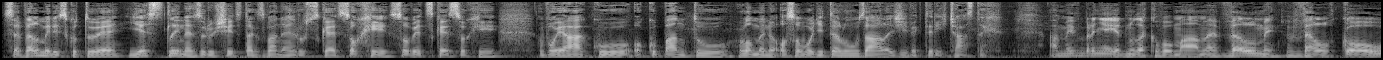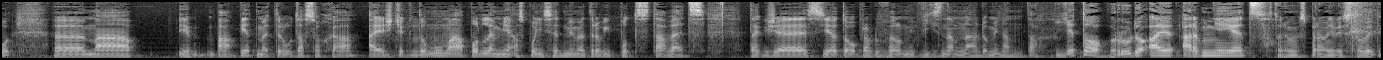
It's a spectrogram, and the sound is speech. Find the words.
se velmi diskutuje, jestli nezrušit takzvané ruské sochy, sovětské sochy vojáků, okupantů, lomeno osvoboditelů, záleží ve kterých částech. A my v Brně jednu takovou máme, velmi velkou, e, má je, má pět metrů ta socha a ještě k tomu má podle mě aspoň sedmimetrový podstavec. Takže je to opravdu velmi významná dominanta. Je to rudoarmějec, to nevím správně vyslovit,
